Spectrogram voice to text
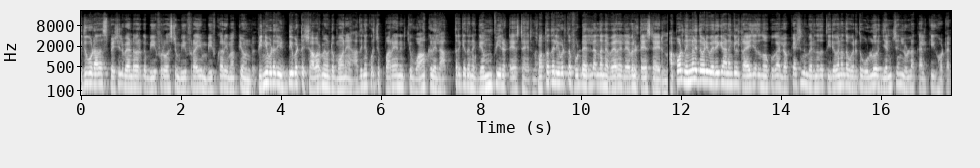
ഇതുകൂടാതെ സ്പെഷ്യൽ വേണ്ടവർക്ക് ബീഫ് റോസ്റ്റും ബീഫ് ഫ്രൈയും ബീഫ് കറിയും ഒക്കെ ഉണ്ട്. പിന്നെ ഇവിടെ ഒരു ഇടിപെട്ട ഷവർമയുണ്ട് മോനെ. അതിനെക്കുറിച്ച് പറയാൻ എനിക്ക് വാക്കുകളില്ല. അത്രയ്ക്ക് തന്നെ ഗംഭീര ടേസ്റ്റ് ആയിരുന്നു. മൊത്തത്തിൽ ഇവിടുത്തെ ഫുഡ് എല്ലാം തന്നെ വേറെ ലെവൽ ടേസ്റ്റ് ആയിരുന്നു. അപ്പോൾ നിങ്ങൾ ഇതുവഴി വരികയാണെങ്കിൽ ട്രൈ ചെയ്ത് നോക്കുക. ലൊക്കേഷൻ വരുന്നത് തിരുവനന്തപുരത്ത് ഉള്ളൂർ ജംഗ്ഷനിലുള്ള കൽക്കി ഹോട്ടൽ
